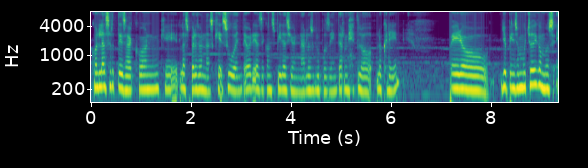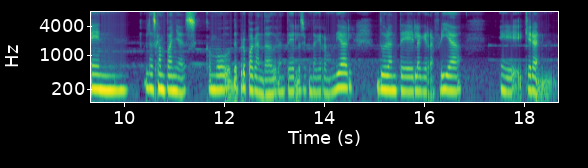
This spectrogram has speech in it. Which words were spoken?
con la certeza con que las personas que suben teorías de conspiración a los grupos de internet lo, lo creen pero yo pienso mucho, digamos, en las campañas como de propaganda durante la Segunda Guerra Mundial, durante la Guerra Fría, eh, que eran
